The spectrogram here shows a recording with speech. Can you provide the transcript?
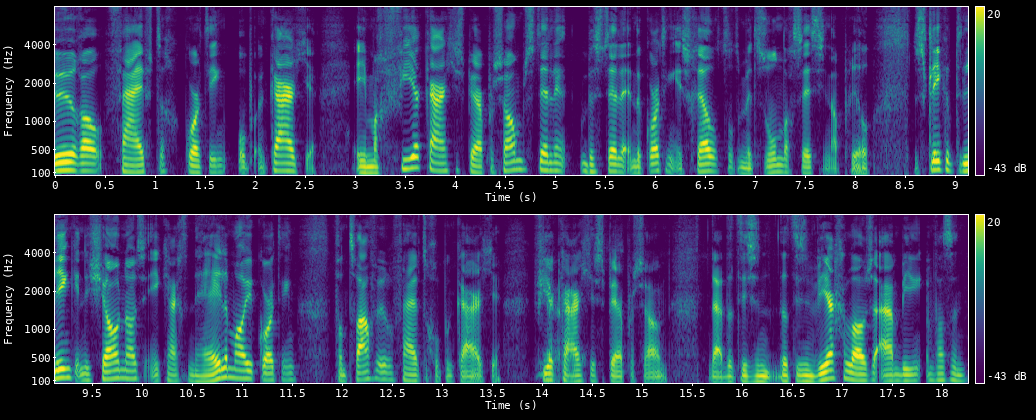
euro 50 korting op een kaartje. En je mag vier kaartjes per persoon bestellen, bestellen en de korting is geldig tot en met zondag 16 april. Dus klik op de link in de show notes en je krijgt een hele mooie korting van 12,50 euro op een kaartje. Vier kaartjes per persoon. Nou, dat is een, dat is een weergeloze aanbieding. En wat een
